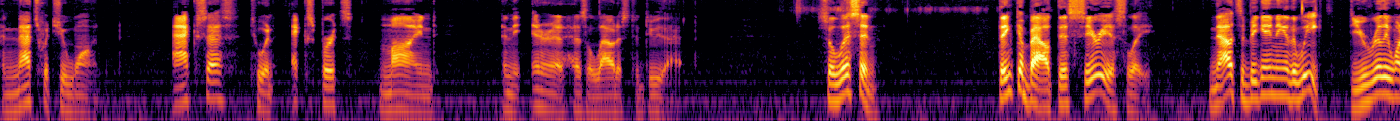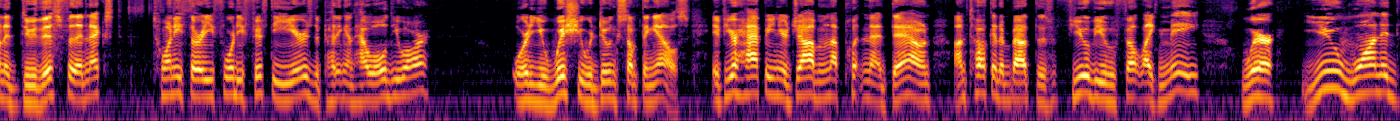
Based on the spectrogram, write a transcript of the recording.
And that's what you want access to an expert's mind, and the internet has allowed us to do that. So, listen, think about this seriously. Now it's the beginning of the week. Do you really want to do this for the next 20, 30, 40, 50 years, depending on how old you are? Or do you wish you were doing something else? If you're happy in your job, I'm not putting that down. I'm talking about the few of you who felt like me, where you wanted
